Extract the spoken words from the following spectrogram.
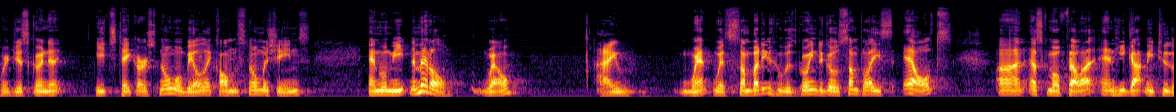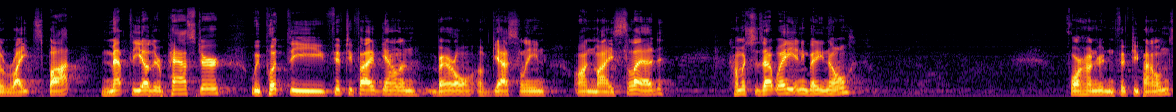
We're just going to each take our snowmobile. They call them snow machines. And we'll meet in the middle. Well, I went with somebody who was going to go someplace else, uh, an Eskimo fella, and he got me to the right spot, met the other pastor, we put the 55 gallon barrel of gasoline on my sled. How much does that weigh? Anybody know? 450 pounds.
